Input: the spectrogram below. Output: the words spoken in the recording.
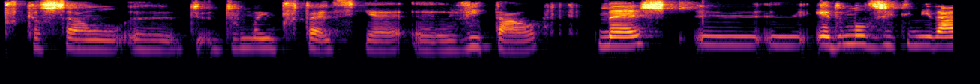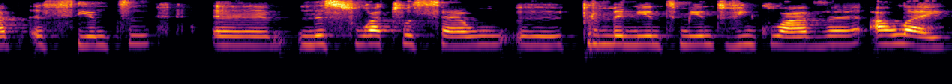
porque eles são uh, de, de, uma importância uh, vital, mas uh, é de uma legitimidade assente na sua atuação permanentemente vinculada à lei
